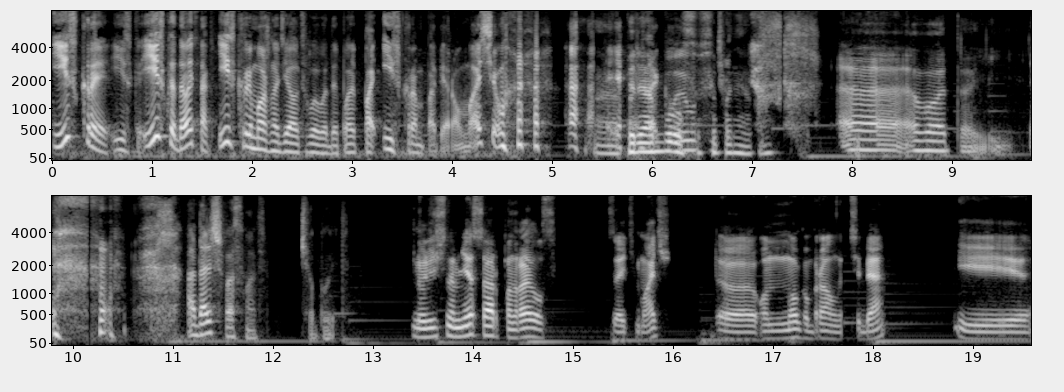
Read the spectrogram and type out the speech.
искры, искры, искры, давайте так, искры можно делать выводы по, по искрам по первым матчам. А, Переобулся, все понятно. Э, Вот. и- А дальше посмотрим, что будет. Ну, лично мне Сар понравился за эти матчи. Э, Он много брал на себя. И,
